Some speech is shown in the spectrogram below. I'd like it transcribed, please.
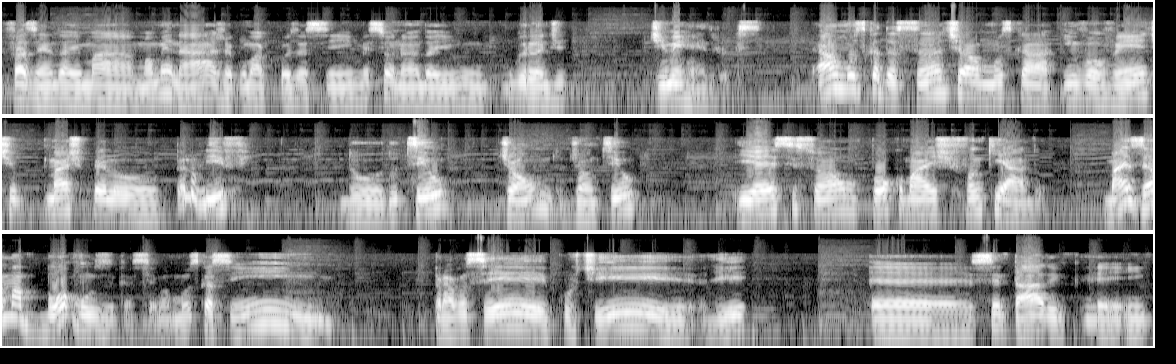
fazendo aí uma, uma homenagem, alguma coisa assim, mencionando aí um, um grande Jimi Hendrix. É uma música dançante, é uma música envolvente, mais pelo, pelo riff do, do Till, John, do John Till. E esse som é um pouco mais funkeado. Mas é uma boa música, assim, uma música assim para você curtir ali é, sentado em, em,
